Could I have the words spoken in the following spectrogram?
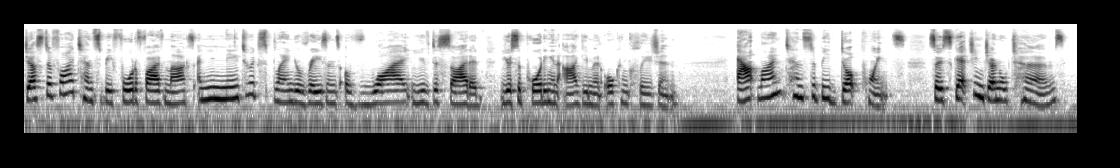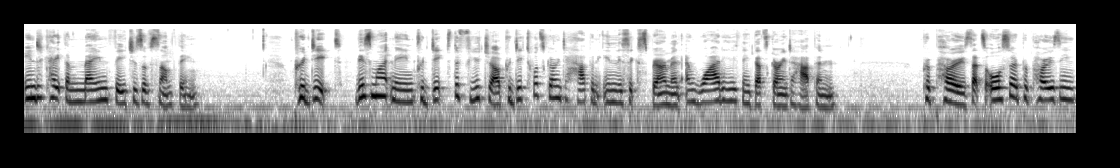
Justify tends to be four to five marks, and you need to explain your reasons of why you've decided you're supporting an argument or conclusion. Outline tends to be dot points. So sketch in general terms indicate the main features of something. Predict. This might mean predict the future, predict what's going to happen in this experiment and why do you think that's going to happen. Propose. That's also proposing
